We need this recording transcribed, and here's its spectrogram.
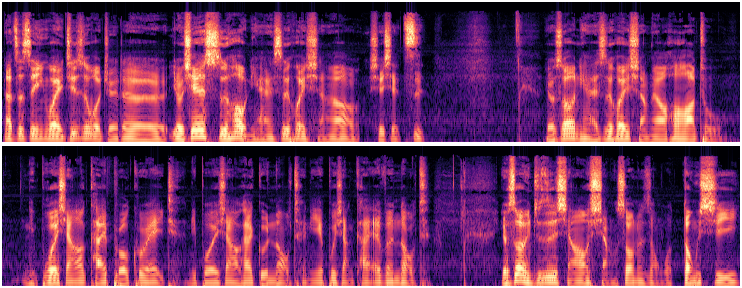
那这是因为，其实我觉得有些时候你还是会想要写写字，有时候你还是会想要画画图。你不会想要开 Procreate，你不会想要开 GoodNote，你也不想开 Evernote。有时候你就是想要享受那种我东西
